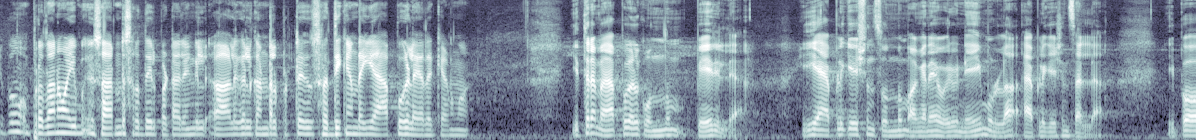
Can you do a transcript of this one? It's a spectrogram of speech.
ഇപ്പോൾ പ്രധാനമായും സാറിന്റെ ശ്രദ്ധയിൽപ്പെട്ട അല്ലെങ്കിൽ ആളുകൾ കണ്ടൽപ്പെട്ട് ശ്രദ്ധിക്കേണ്ട ഈ ആപ്പുകൾ ഏതൊക്കെയാണെന്ന് ഇത്തരം ആപ്പുകൾക്കൊന്നും പേരില്ല. ഈ ആപ്ലിക്കേഷൻസ് ഒന്നും അങ്ങനെ ഒരു നെയിമുള്ള ആപ്ലിക്കേഷൻസ് അല്ല. ഇപ്പോൾ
